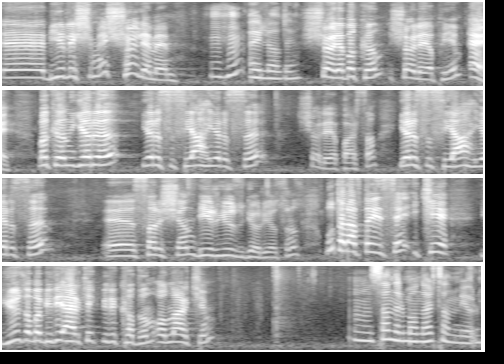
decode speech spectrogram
e, birleşimi şöyle mi? Hı hı, öyle oluyor. Şöyle bakın, şöyle yapayım. Evet. Bakın yarı, yarısı siyah, yarısı şöyle yaparsam. Yarısı siyah, yarısı e, sarışın bir yüz görüyorsunuz. Bu tarafta ise iki yüz ama biri erkek, biri kadın. Onlar kim? Hı, sanırım onları tanımıyorum.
